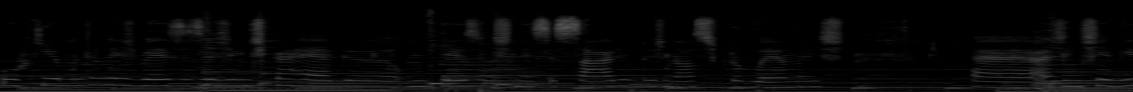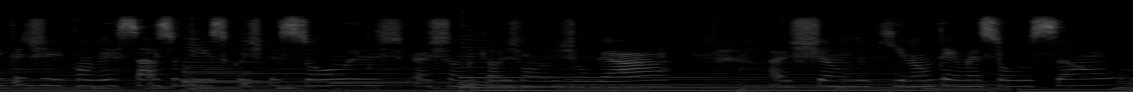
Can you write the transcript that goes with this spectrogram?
porque muitas das vezes a gente carrega um peso desnecessário dos nossos problemas. É, a gente evita de conversar sobre isso com as pessoas, achando que elas vão nos julgar, achando que não tem mais solução.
